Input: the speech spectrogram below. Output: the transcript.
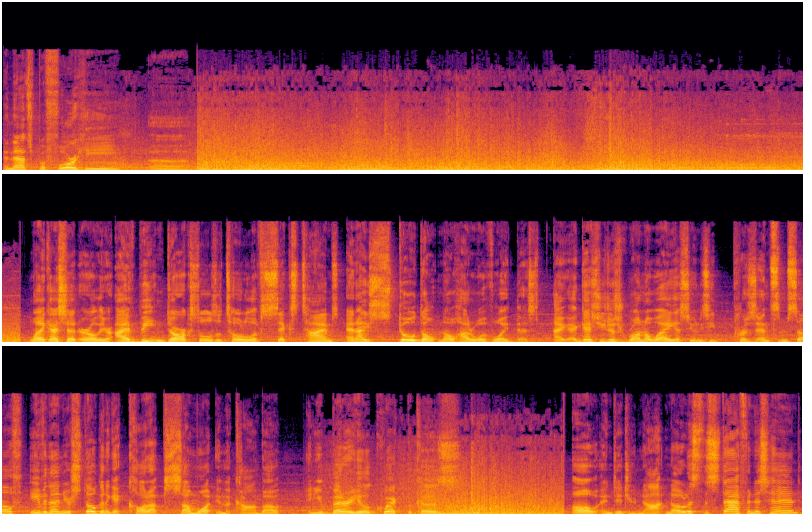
And that's before he, uh... Like I said earlier, I've beaten Dark Souls a total of six times, and I still don't know how to avoid this. I, I, guess you just run away as soon as he presents himself? Even then, you're still gonna get caught up somewhat in the combo, and you better heal quick because... Oh, and did you not notice the staff in his hand?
